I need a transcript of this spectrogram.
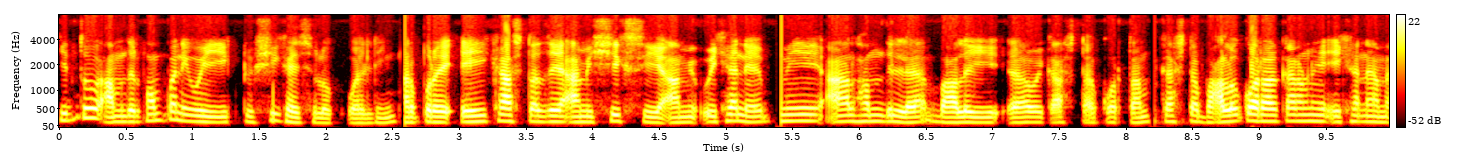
কিন্তু আমাদের কোম্পানি ওই একটু শিখাইছিল ওয়েল্ডিং তারপরে এই কাজটা যে আমি শিখছি, আমি ওইখানে আমি আলহামদুলিল্লাহ ভালোই ওই কাজটা করতাম। কাজটা ভালো করার কারণে এখানে আমি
